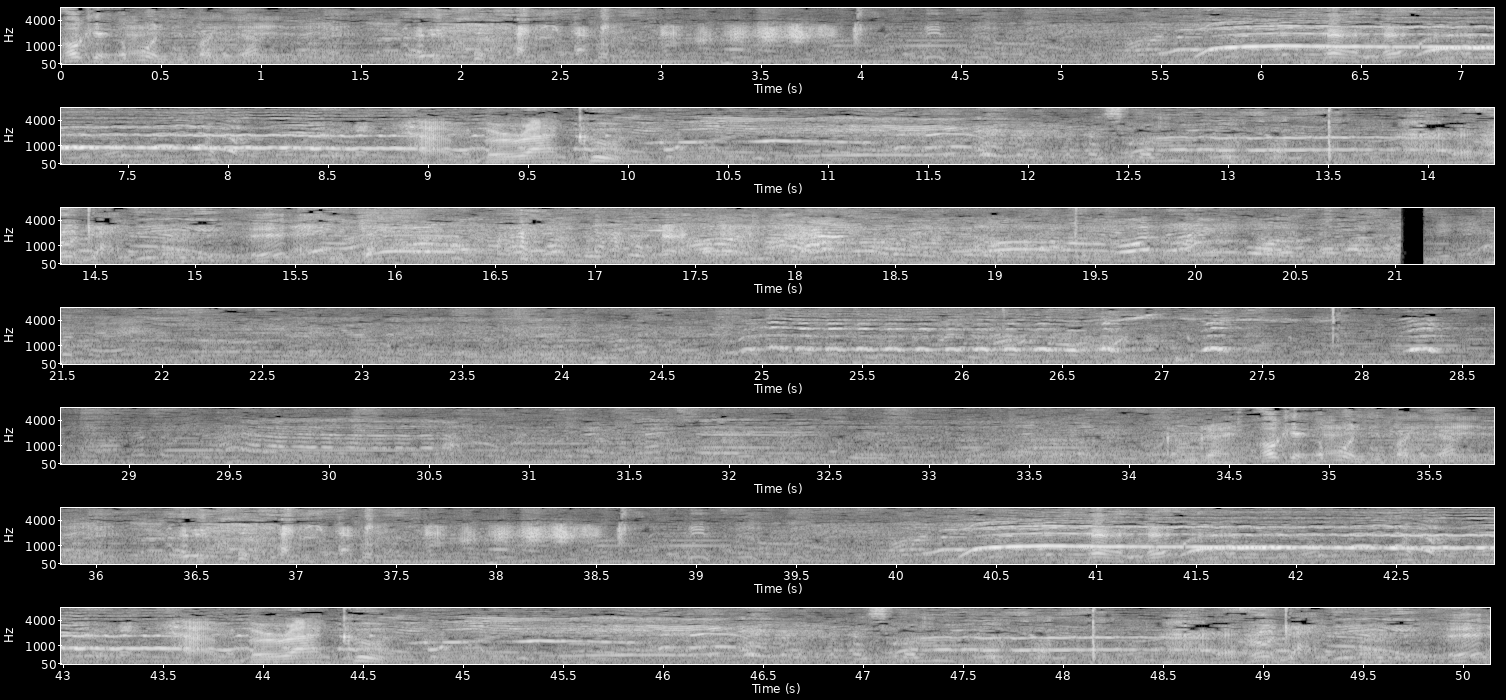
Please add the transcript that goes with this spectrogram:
Okey, apa pun simpan dulu kan? Haberaku. Congrats. Okey, apa pun simpan dulu kan? Haberaku. Eh?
